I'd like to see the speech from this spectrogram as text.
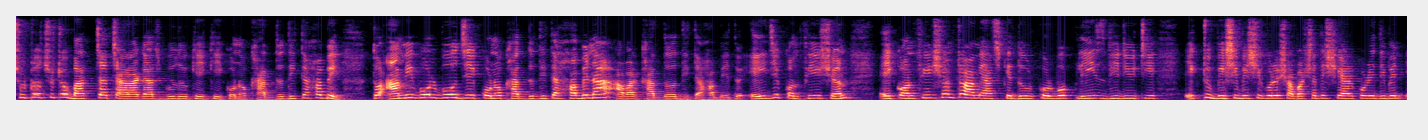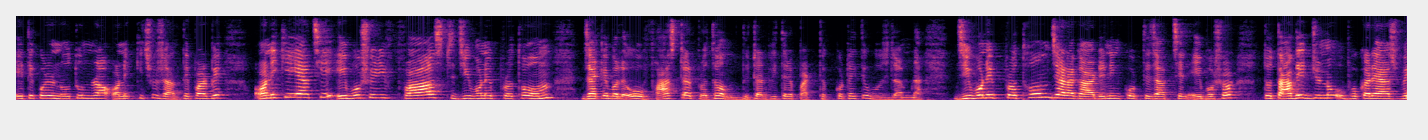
ছোট ছোট বাচ্চা চারা গাছগুলোকে কি কোনো খাদ্য দিতে হবে? তো আমি বলব যে কোনো খাদ্য দিতে হবে না, আবার খাদ্য দিতে হবে। তো এই যে কনফিউশন এই কনফিউশনটা আমি আজকে দূর করব। প্লিজ ভিডিওটি একটু বেশি বেশি করে সবার সাথে শেয়ার করে দিবেন। এতে করে নতুনরা অনেক কিছু জানতে পারবে। অনেকেই আছে এবছরই ফার্স্ট জীবনে প্রথম, যাকে বলে, ও ফার্স্ট আর প্রথম দুটার ভিতরে পার্থক্যটাই তো বুঝলাম না। জীবনে প্রথম যারা গার্ডেনিং করতে যাচ্ছেন এবছর তো তাদের জন্য উপকারে আসবে।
